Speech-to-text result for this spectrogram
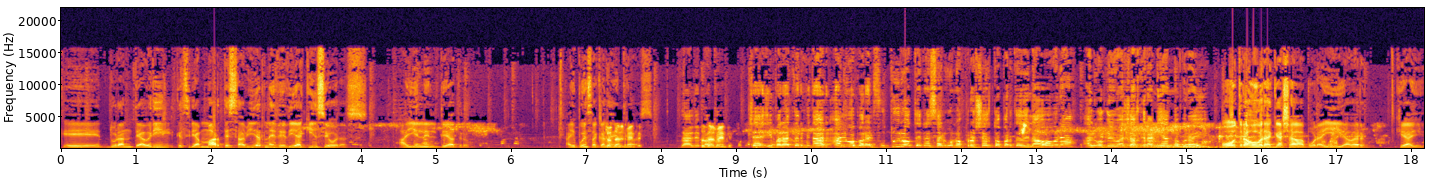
que durante abril, que sería martes a viernes de día a 15 horas, ahí en el teatro. Ahí pueden sacar las entradas. Dale, Totalmente. Che, y para terminar, ¿algo para el futuro? ¿Tenés algunos proyectos aparte de la obra? ¿Algo que vayas craneando por ahí? O otras obras que haya por ahí, a ver, ¿qué hay?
